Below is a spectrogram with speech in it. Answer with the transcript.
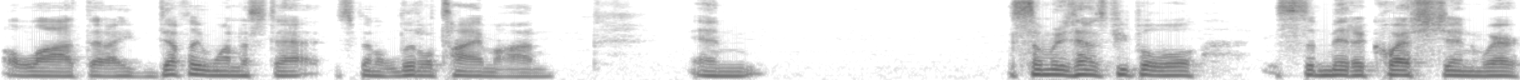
a lot that I definitely want us to spend a little time on. And so many times people will submit a question where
